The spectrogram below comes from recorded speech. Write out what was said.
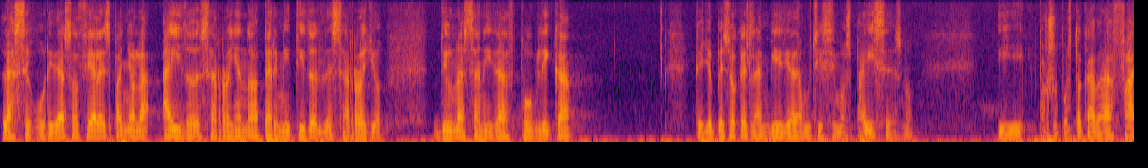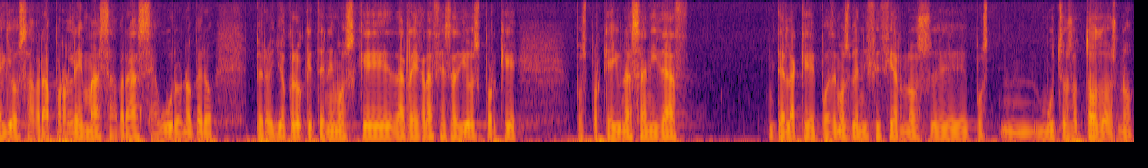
La seguridad social española ha ido desarrollando, ha permitido el desarrollo de una sanidad pública que yo pienso que es la envidia de muchísimos países, ¿no? Y por supuesto que habrá fallos, habrá problemas, habrá seguro, ¿no? Pero, yo creo que tenemos que darle gracias a Dios porque, pues hay una sanidad de la que podemos beneficiarnos eh, pues, muchos o todos, ¿no?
